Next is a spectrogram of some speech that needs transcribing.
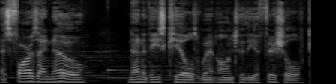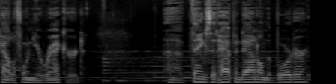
as far as I know, none of these kills went onto the official California record. Uh, things that happen down on the border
